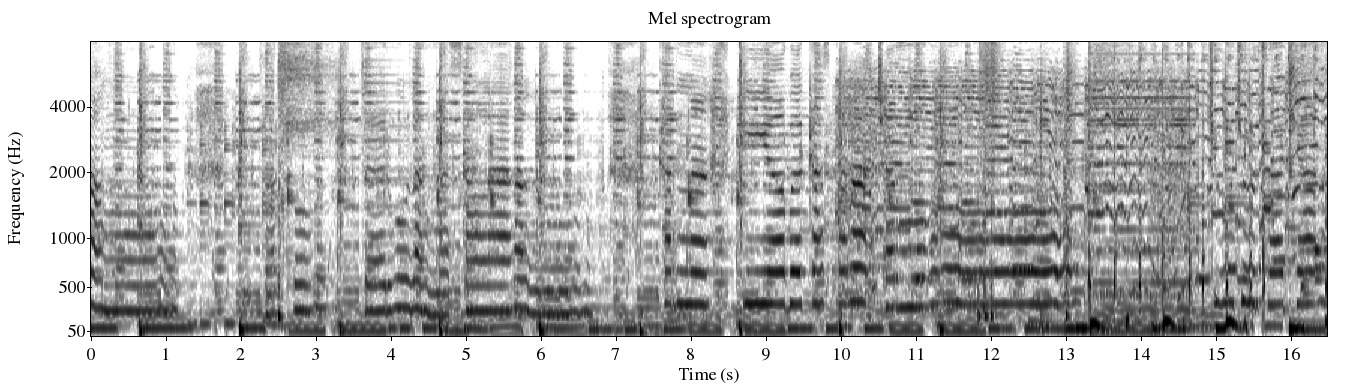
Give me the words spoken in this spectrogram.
kamu Ku takut terulang masa lalu Karena dia bekas pacarmu. Jujur saja.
